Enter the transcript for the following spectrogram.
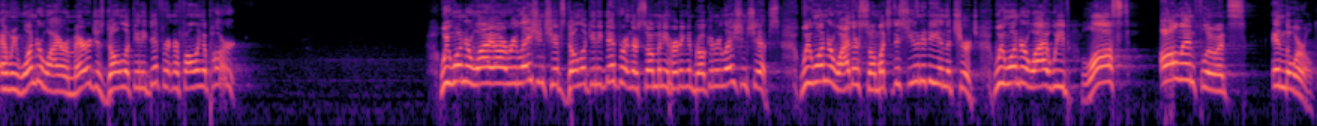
and we wonder why our marriages don't look any different and are falling apart. We wonder why our relationships don't look any different and there's so many hurting and broken relationships. We wonder why there's so much disunity in the church. We wonder why we've lost all influence in the world.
